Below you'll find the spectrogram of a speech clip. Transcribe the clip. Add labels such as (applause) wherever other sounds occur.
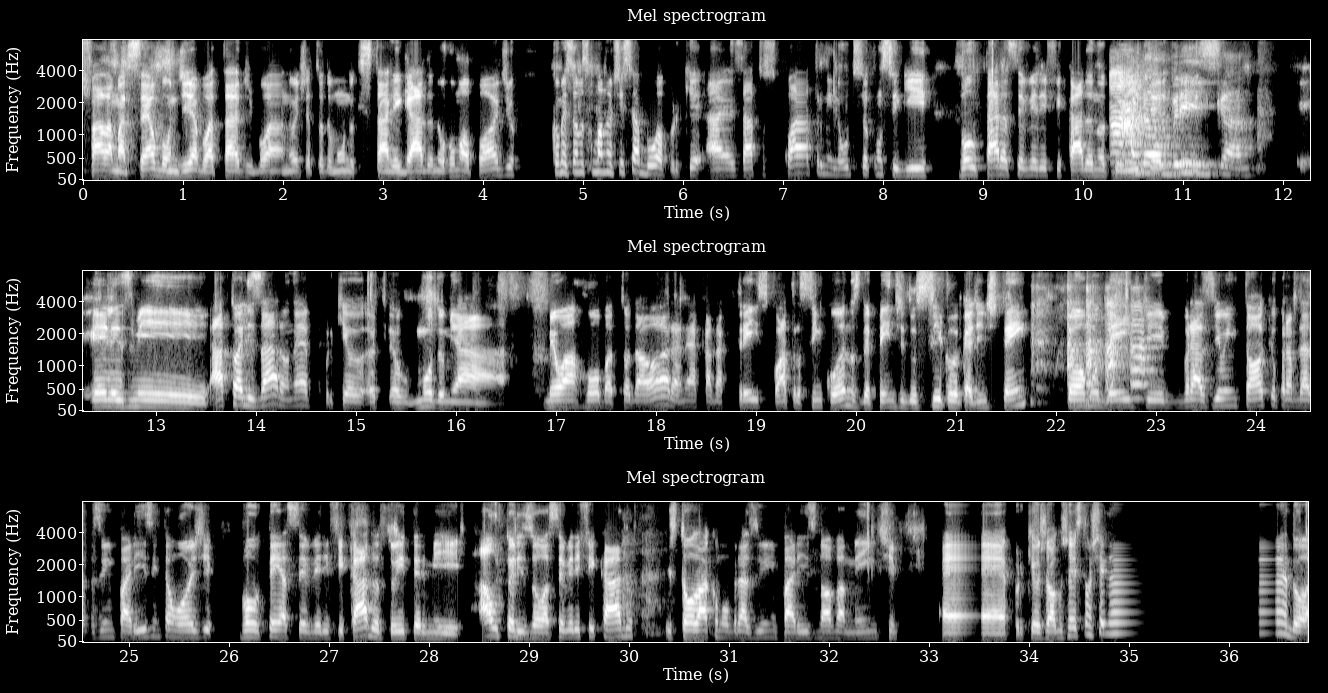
Fala, Marcel. Bom dia, boa tarde, boa noite a todo mundo que está ligado no Rumo ao Pódio. Começamos com uma notícia boa, porque há exatos quatro minutos eu consegui voltar a ser verificado no Twitter. Ah, não brinca! Eles, eles me atualizaram, né? Porque eu, eu, eu mudo minha, meu arroba toda hora, né? A cada três, quatro, cinco anos, depende do ciclo que a gente tem. Então, eu mudei de (laughs) Brasil em Tóquio para Brasil em Paris. Então, hoje voltei a ser verificado. O Twitter me autorizou a ser verificado. Estou lá como Brasil em Paris novamente, é, porque os jogos já estão chegando.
